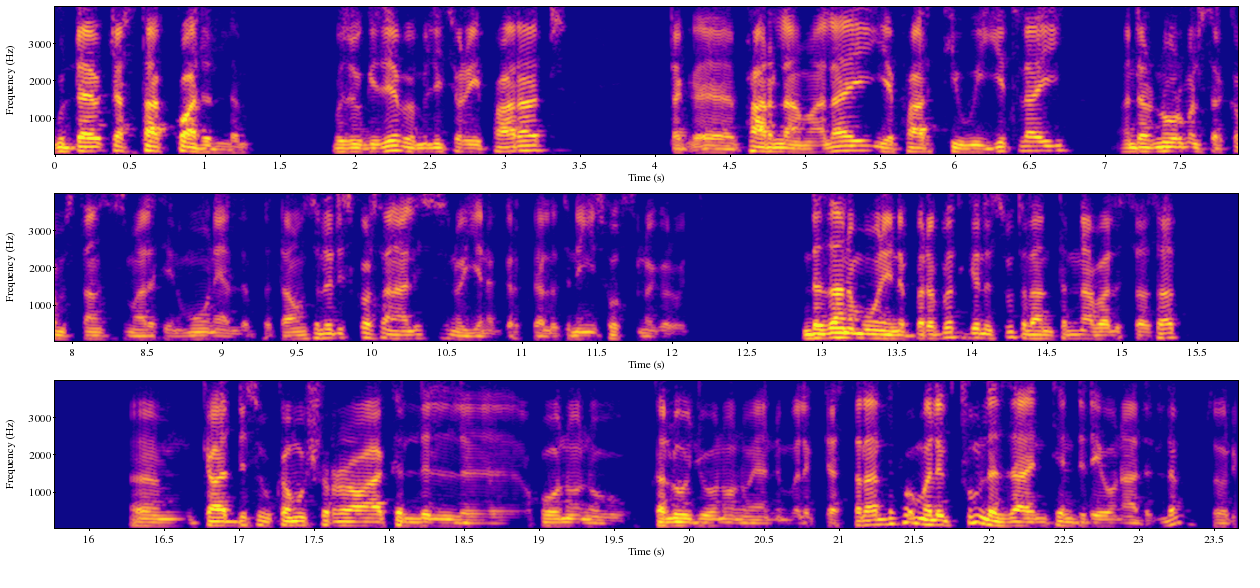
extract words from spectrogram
ጉዳዮች አስታኮ አይደለም። ብዙ ጊዜ በ military parade፣ ፓርላማ ላይ፣ የፓርቲ ውይይት ላይ under normal circumstances ማለት ነው መሆን ያለበት። አሁን ስለ discourse analysis ነው እየነገርኩ ያሉት እነኚህ ሶስቱ ነገሮች እንደዛ ነው መሆን የነበረበት። ግን እሱ ትላንትና ባልሳሳት ከአዲሱ ከሙሽራዋ ክልል ሆኖ ነው ከሎጅ ሆኖ ነው ያንን መልእክት ያስተላለፈው። መልእክቱም ለዛ intended የሆነ አይደለም። sorry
